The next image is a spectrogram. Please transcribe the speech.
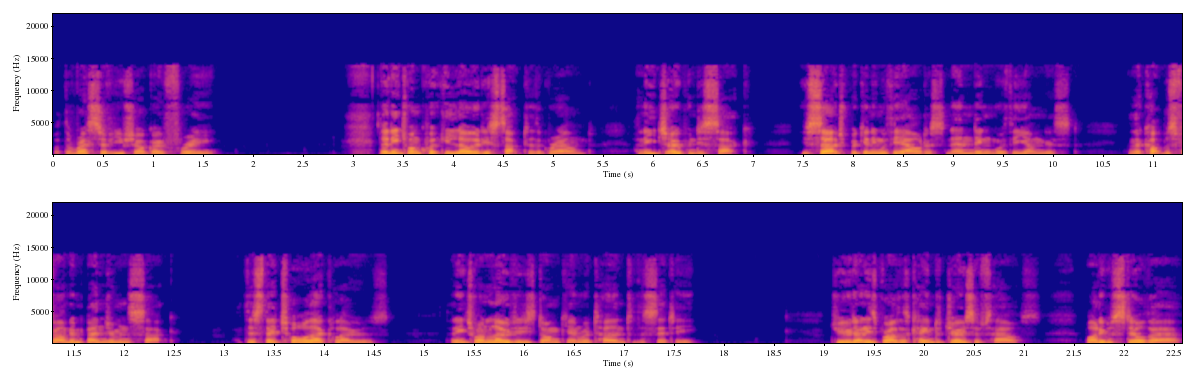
but the rest of you shall go free. Then each one quickly lowered his sack to the ground, and each opened his sack. He searched, beginning with the eldest and ending with the youngest, and the cup was found in Benjamin's sack. At this they tore their clothes. Then each one loaded his donkey and returned to the city. Judah and his brothers came to Joseph's house while he was still there,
